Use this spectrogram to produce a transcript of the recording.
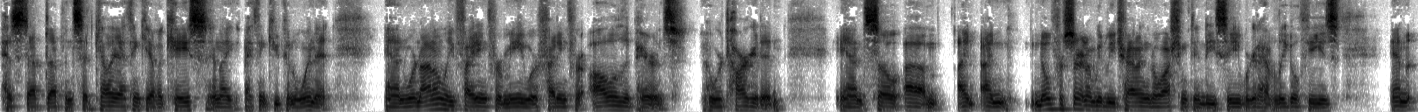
has stepped up and said, Kelly, I think you have a case and I, I think you can win it. And we're not only fighting for me, we're fighting for all of the parents who were targeted. And so um, I, I, know for certain I'm going to be traveling to Washington, D.C. We're going to have legal fees. And,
